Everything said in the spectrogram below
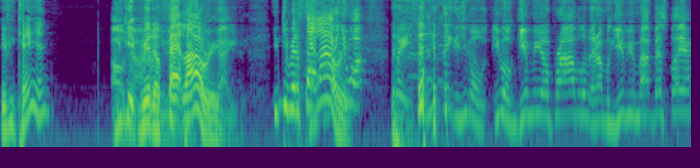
if you can. Oh, You get no, rid no, of Fat Lowry. gotta- You get rid of Fat Oh, Lowry. You want, wait, so you think that you gonna you gonna give me a problem and I'm gonna give you my best player?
